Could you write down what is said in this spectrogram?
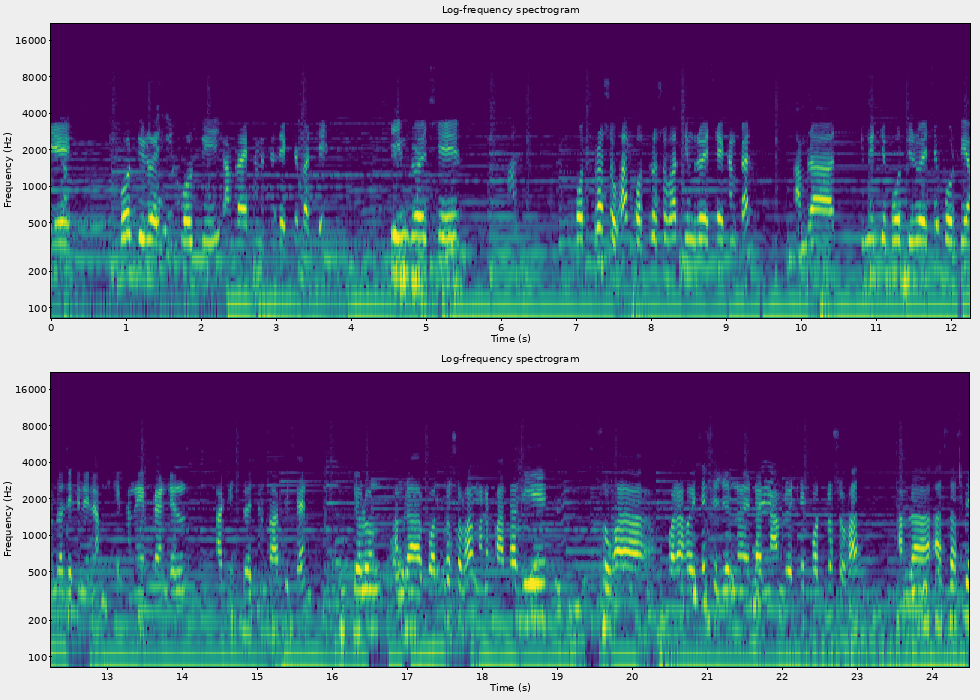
যে বোর্ডটি রয়েছে বোর্ডটি আমরা এখানেতে দেখতে পাচ্ছি। থিম রয়েছে পত্রসভা পত্রসভা থিম রয়েছে এখানকার। আমরা থিমের যে বোর্ডটি রয়েছে বোর্ডটি আমরা দেখে নিলাম। এখানে প্যান্ডেল আর্টিস্ট রয়েছেন সেন চলুন আমরা পত্রসভা মানে পাতা দিয়ে শোভা করা হয়েছে, সেজন্য এটার নাম রয়েছে পত্রসভা। আমরা আস্তে আস্তে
